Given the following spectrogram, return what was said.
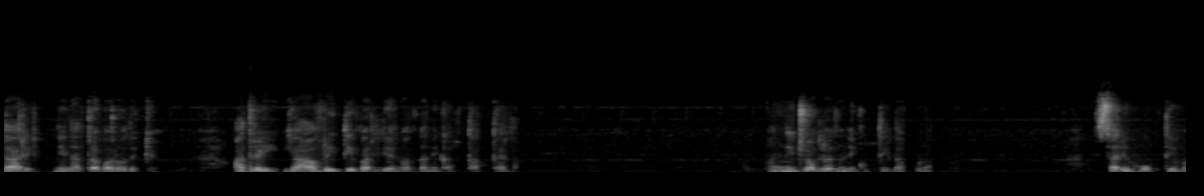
ದಾರಿ ನಿನ್ನ ಹತ್ರ ಬರೋದಕ್ಕೆ. ಆದರೆ ಯಾವ ರೀತಿ ಬರಲಿ ಅನ್ನೋದು ನನಗೆ ಅರ್ಥ ಆಗ್ತಾ ಇಲ್ಲ. ನಿಜವಾಗ್ಲೂ ನನಗೆ ಗೊತ್ತಿಲ್ಲ ಕೂಡ. ಸರಿ ಹೋಗ್ತೀವ?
